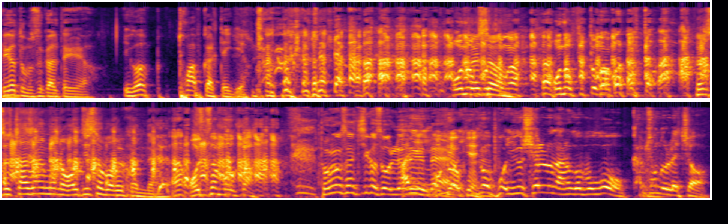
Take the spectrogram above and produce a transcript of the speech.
이것도 무슨 깔때기예요? 이거 통합 깔때기요. 온오프 동합, 온오프 동합. 그래서 짜장면은 어디서 먹을 건데? 어? 어디서 먹을까? 동영상 찍어서 올려야 되겠네. 이거, 오케이. 이거 보- 이거 쉘로 나는 거 보고 깜짝 놀랐죠.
